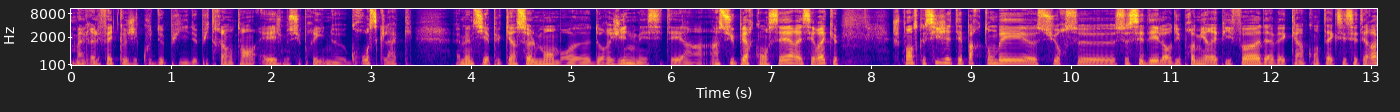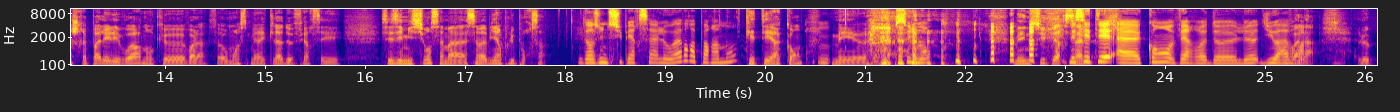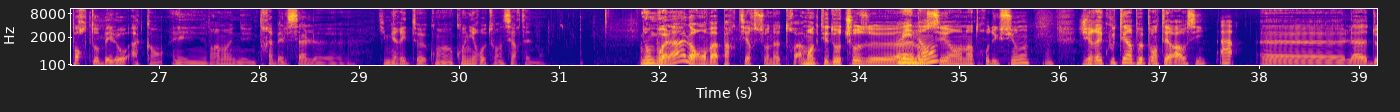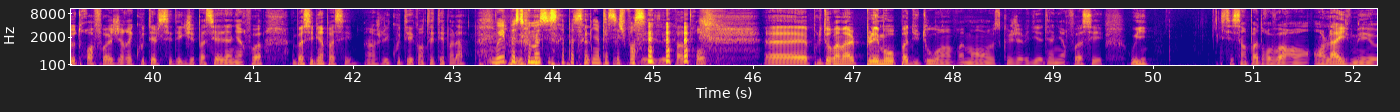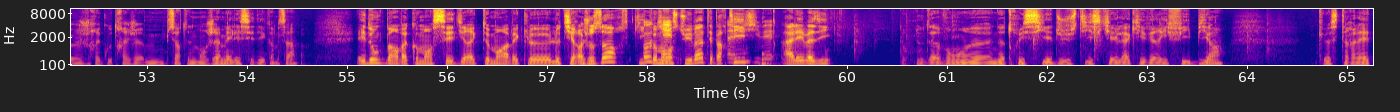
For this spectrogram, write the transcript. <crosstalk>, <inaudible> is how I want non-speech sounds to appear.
malgré le fait que j'écoute depuis, depuis très longtemps. Et je me suis pris une grosse claque, même s'il n'y a plus qu'un seul membre d'origine. Mais c'était un, super concert. Et c'est vrai que je pense que si j'étais pas retombé sur ce, CD lors du premier Epifode, avec un contexte, etc., je serais pas allé les voir. Donc voilà, ça a au moins ce mérite-là de faire ces, ces émissions. Ça m'a bien plu pour ça. Dans une super salle au Havre, apparemment. Qui était à Caen, Mm. mais, euh, <laughs> Absolument. <laughs> mais une super Mais salle. c'était à Caen, vers de, le, du Havre. Voilà, le Portobello à Caen. Et vraiment une, une très belle salle euh, qui mérite euh, qu'on y retourne certainement. Donc voilà, alors on va partir sur notre. À moins que tu aies d'autres choses euh, à Mais non. lancer en introduction. J'ai réécouté un peu Pantera aussi. Ah. Euh, là, deux, trois fois, j'ai réécouté le CD que j'ai passé la dernière fois. Bah, c'est bien passé. hein, je écouté quand t'étais pas là. Oui, parce que moi, ce serait pas <laughs> très bien passé, je pense. Pas trop. Euh, plutôt pas mal. Plémo, pas du tout. hein, vraiment, euh, ce que j'avais dit la dernière fois, c'est oui. C'est sympa de revoir en, en live, mais euh, je réécouterai jamais- certainement jamais les CD comme ça. Et donc, bah, on va commencer directement avec le, le tirage au sort. Qui commence Tu y vas T'es parti. Allez, vas-y. Donc, nous avons notre huissier de justice qui est là, qui vérifie bien que Starlet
